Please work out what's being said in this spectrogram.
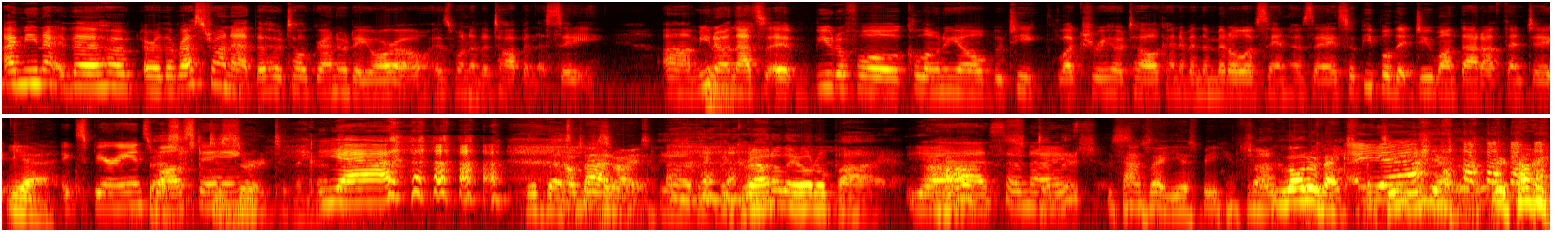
I mean, the ho- or the restaurant at the Hotel Grano de Oro is one of the top in the city. Um, you know, and that's a beautiful colonial boutique luxury hotel, kind of in the middle of San Jose. So people that do want that authentic Yeah. experience while Best staying, dessert in the country. yeah, The best Not bad, right? Yeah, the, the grano de oro pie. yeah, Uh-huh. so It's nice. delicious. It sounds like you're speaking from Chocolate a lot of coffee. expertise. Yeah. You're coming,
